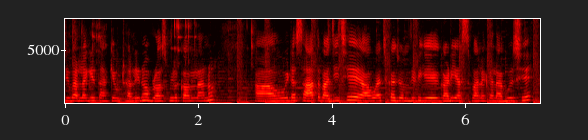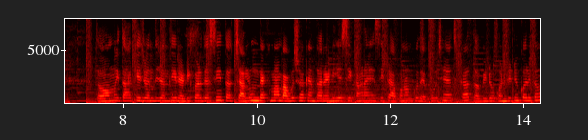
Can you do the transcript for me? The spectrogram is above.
যাবার লাগি তাকে উঠালিন ব্রশ বিল করলান আউ এইটা সাত বাজিছে আউ আজকা জলদি টিকে গাড়ি আসবার লেখা লাগুছে তো মুই তাহাকে জলদি জলদি রেডি করে দেসি তো চালুন দেখমা বাবু ছুয়া কেনতা রেডি হেসি কাଣା হেসি টা আপনার দেখছে আজকা তো ভিডিও কন্টিনিউ করে দাও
